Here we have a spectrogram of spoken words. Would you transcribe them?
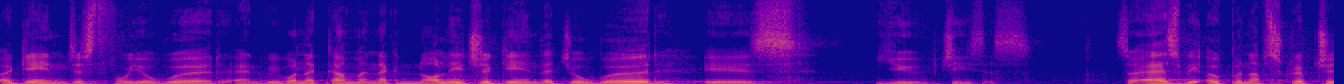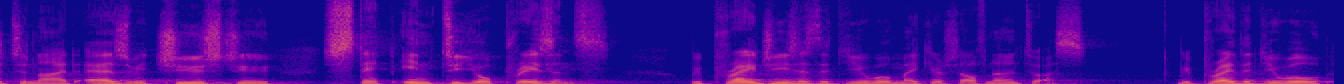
again just for your word, and we want to come and acknowledge again that your word is you, Jesus. So, as we open up scripture tonight, as we choose to step into your presence, we pray, Jesus, that you will make yourself known to us. We pray that you will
